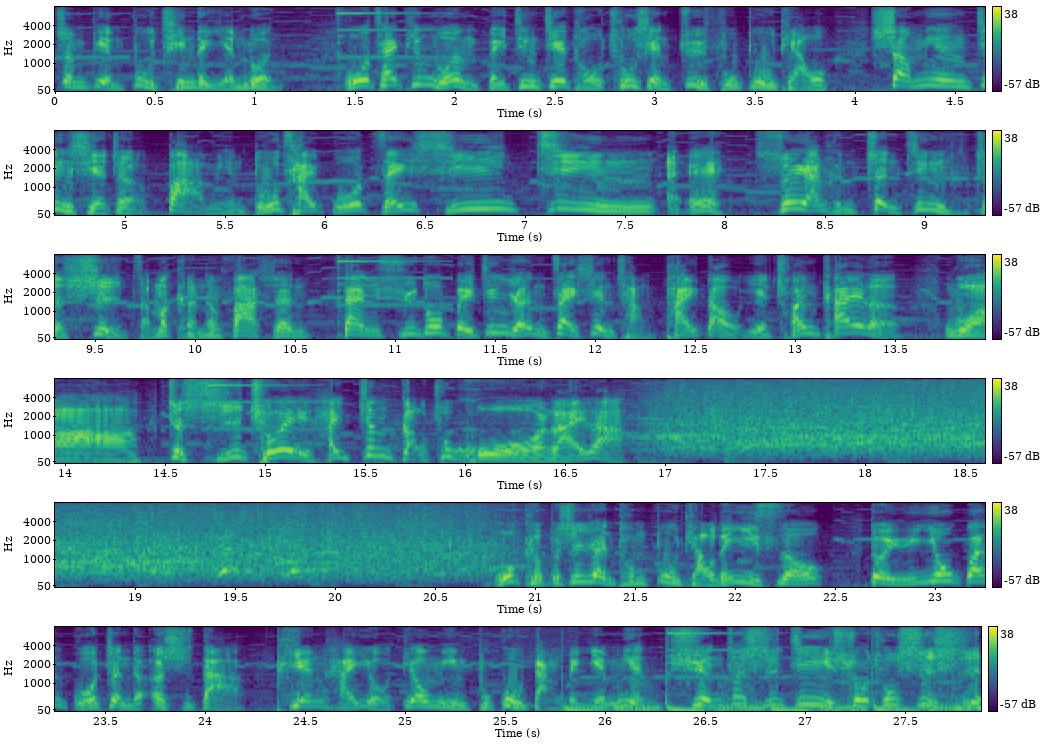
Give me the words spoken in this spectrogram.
争辩不清的言论。我才听闻北京街头出现巨幅布条，上面竟写着“罢免独裁国贼习近”。哎，虽然很震惊，这事怎么可能发生？但许多北京人在现场拍到，也传开了。哇，这实锤还真搞出火来了！我可不是认同布条的意思哦。对于攸关国政的二十大，偏还有刁民不顾党的颜面，选这时机说出事实，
